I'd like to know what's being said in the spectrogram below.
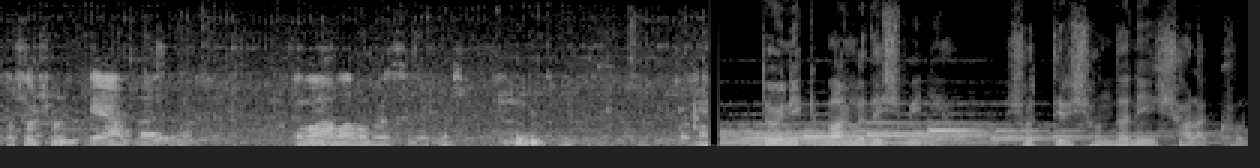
প্রশাসনকে আমরা এবং আমার মনে হয় দৈনিক বাংলাদেশ মিডিয়া, সত্যির সন্ধানে সারাক্ষণ।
